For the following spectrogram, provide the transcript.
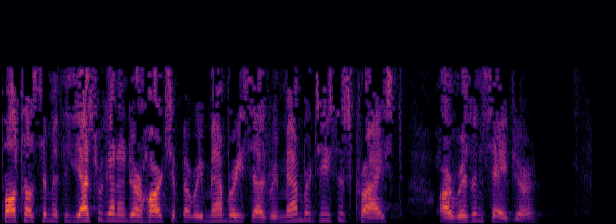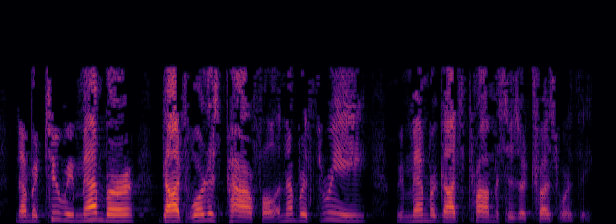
Paul tells Timothy, yes, we're going to endure hardship, but remember, he says, remember Jesus Christ, our risen Savior. Number two, remember God's Word is powerful. And number three, remember God's promises are trustworthy.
